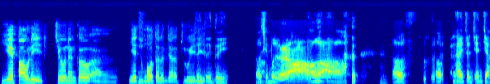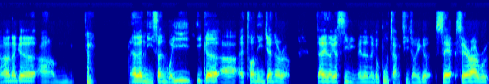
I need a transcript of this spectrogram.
越暴力就能够呃越获得人家的注意力，对对对，然后全部啊啊，然后。然后刚才整前讲到那个嗯，那个女生唯一一个啊、呃、Attorney General 在那个戏里面的那个部长，其中一个 Sarah Sarah Root，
